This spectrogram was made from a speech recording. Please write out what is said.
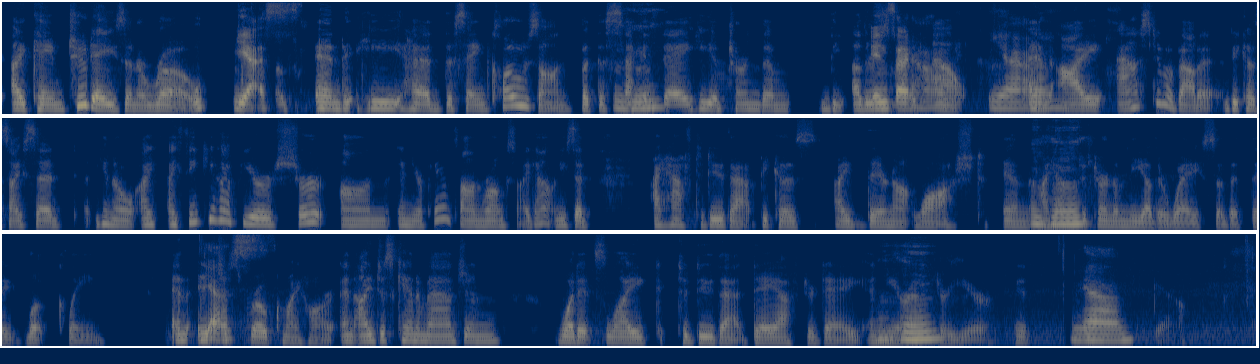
I came two days in a row. Yes. And he had the same clothes on, but the 2nd Mhm. day he had turned them the other Inside side out. out. Yeah. And I asked him about it because I said, you know, I, I think you have your shirt on and your pants on wrong side out. And he said, I have to do that because I they're not washed and I have to turn them the other way so that they look clean. And it Yes. just broke my heart. And I just can't imagine what it's like to do that day after day and year Mhm. after year. It, yeah. it-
